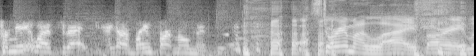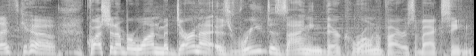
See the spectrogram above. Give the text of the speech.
For me, it was today. I got a brain fart moment. Story of my life. All right, let's go. Question number one Moderna is redesigning their coronavirus vaccine.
